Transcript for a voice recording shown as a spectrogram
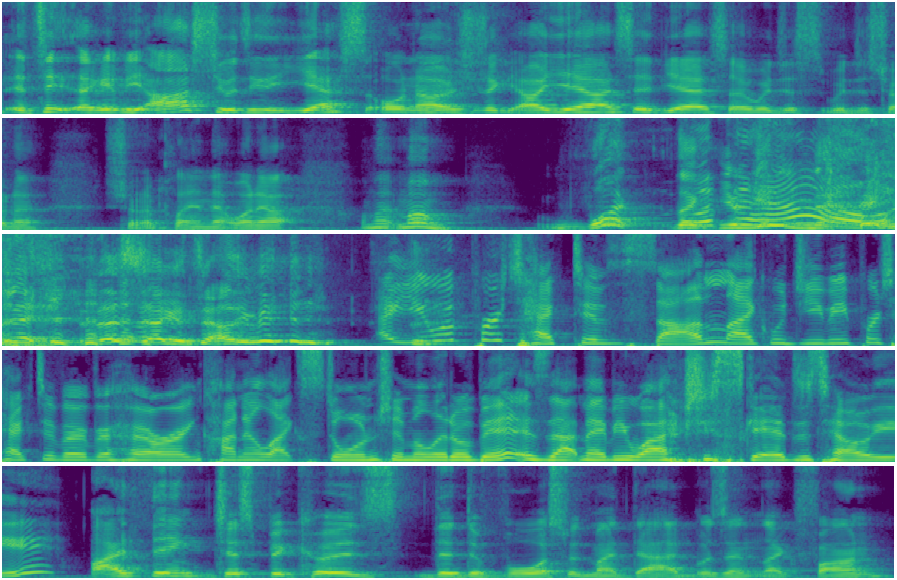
It's like if he asked you, it's either yes or no. She's like, oh yeah, I said yeah. So we're just we're just trying to just trying to plan that one out. I'm like, mom, what? Like What you're getting hell? married? That's how you're telling me? Are you a protective son? Like, would you be protective over her and kind of like staunch him a little bit? Is that maybe why she's scared to tell you? I think just because the divorce with my dad wasn't like fun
